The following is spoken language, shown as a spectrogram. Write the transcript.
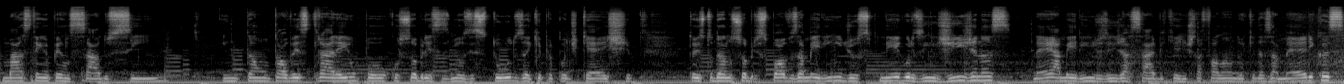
mas tenho pensado sim. Então, talvez trarei um pouco sobre esses meus estudos aqui para o podcast. Estou estudando sobre os povos ameríndios, negros indígenas, né? Ameríndios a gente já sabe que a gente está falando aqui das Américas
